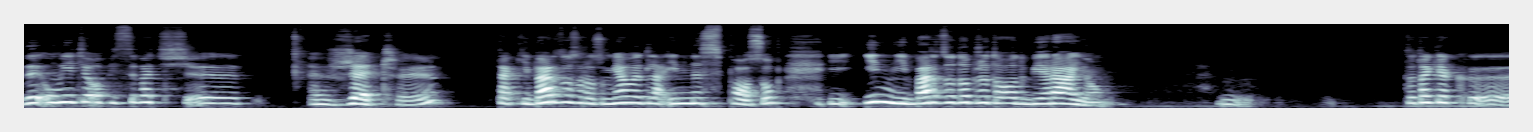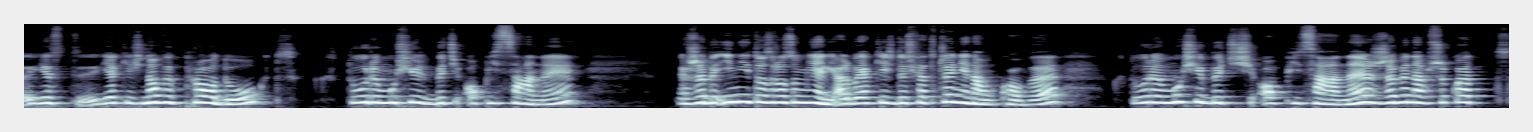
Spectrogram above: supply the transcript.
Wy umiecie opisywać y, rzeczy, w taki bardzo zrozumiały dla innych sposób i inni bardzo dobrze to odbierają. To tak jak e, jest jakiś nowy produkt, który musi być opisany, żeby inni to zrozumieli, albo jakieś doświadczenie naukowe, które musi być opisane, żeby na przykład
